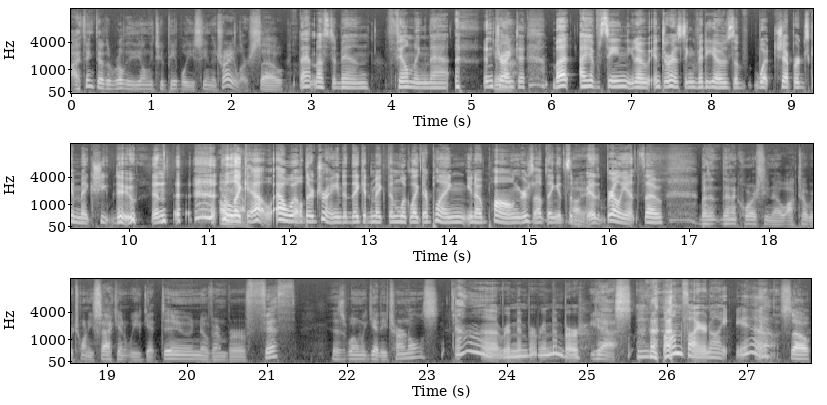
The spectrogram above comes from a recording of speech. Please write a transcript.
I think they're the, really the only two people you see in the trailer. So That must have been filming that and trying to. But I have seen you know interesting videos of what shepherds can make sheep do, and Oh, like yeah. how how well they're trained, and they can make them look like they're playing you know pong or something. It's, a, Oh, yeah. it's brilliant. So But then, of course, you know, October 22nd, we get Dune. November 5th is when we get Eternals. ah, remember, remember Yes. bonfire night. Yeah. yeah. So,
